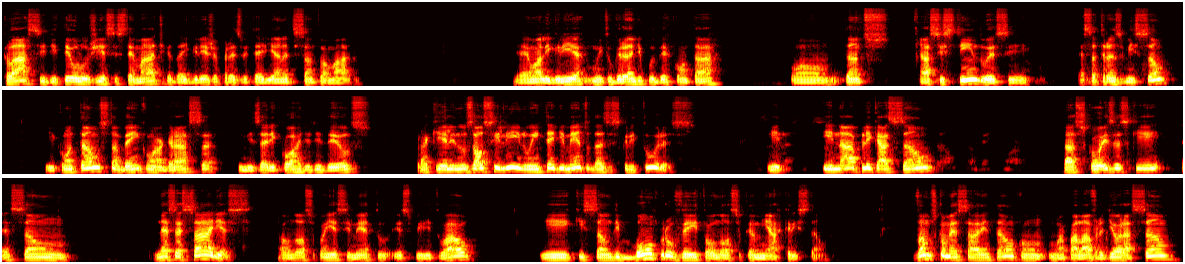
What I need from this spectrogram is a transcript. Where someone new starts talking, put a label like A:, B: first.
A: classe de teologia sistemática da Igreja Presbiteriana de Santo Amaro. É uma alegria muito grande poder contar com tantos assistindo esse, essa transmissão e contamos também com a graça e misericórdia de Deus para que Ele nos auxilie no entendimento das Escrituras e, e na aplicação das coisas que eh, são necessárias ao nosso conhecimento espiritual e que são de bom proveito ao nosso caminhar cristão. Vamos começar então com uma palavra de oração.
